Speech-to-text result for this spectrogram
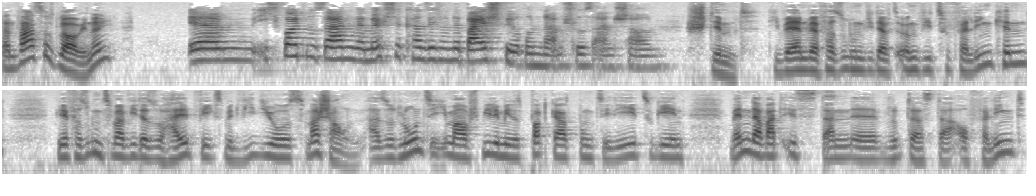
dann war's das, glaube ich, ne? Ähm, ich wollte nur sagen, wer möchte, kann sich noch eine Beispielrunde am Schluss anschauen. Stimmt. Die werden wir versuchen, wieder irgendwie zu verlinken. Wir versuchen es mal wieder so halbwegs mit Videos. Mal schauen. Also lohnt sich immer auf spiele-podcast.cd zu gehen. Wenn da was ist, dann äh, wird das da auch verlinkt.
